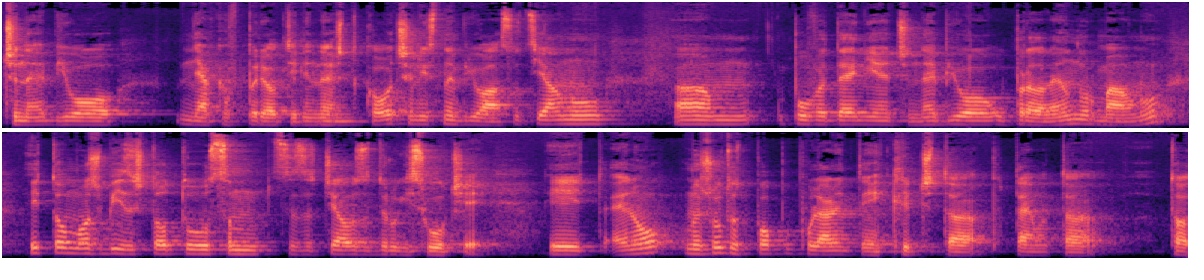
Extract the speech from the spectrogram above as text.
Че не е било някакъв период или нещо такова, че наистина е било асоциално ам, поведение, че не е било определено нормално и то може би защото съм се зачел за други случаи. И едно, между другото, от по-популярните ни клипчета по темата, т.е.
